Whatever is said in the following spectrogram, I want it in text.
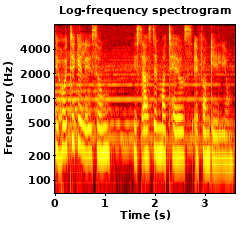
Die heutige Lesung ist aus dem Matthäusevangelium.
